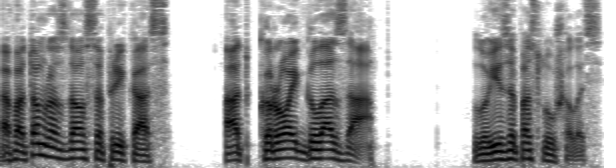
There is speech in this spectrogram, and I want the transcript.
а потом раздался приказ «Открой глаза!» Луиза послушалась.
